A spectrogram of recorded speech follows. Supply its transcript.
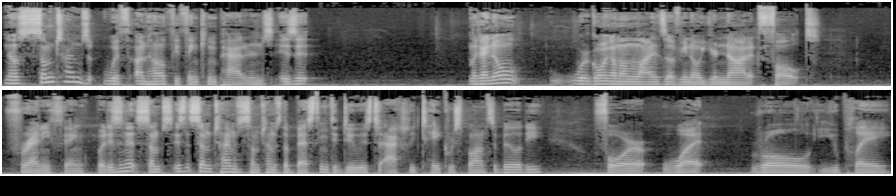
Now, sometimes with unhealthy thinking patterns, is it like I know we're going on the lines of you know you're not at fault for anything, but isn't it some isn't sometimes sometimes the best thing to do is to actually take responsibility for what role you play,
